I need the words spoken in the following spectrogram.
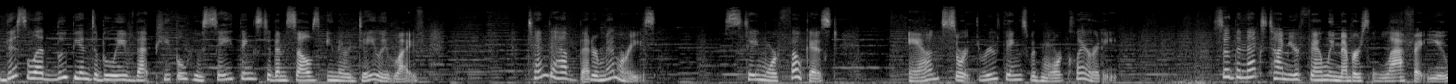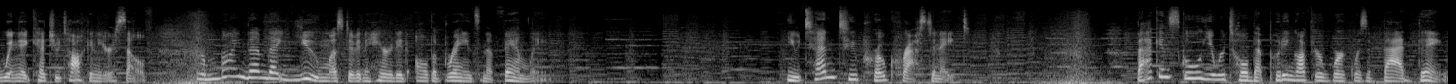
This led Lupyan to believe that people who say things to themselves in their daily life tend to have better memories, stay more focused, and sort through things with more clarity. So the next time your family members laugh at you when they catch you talking to yourself, remind them that you must have inherited all the brains in the family. You tend to procrastinate. Back in school, you were told that putting off your work was a bad thing.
